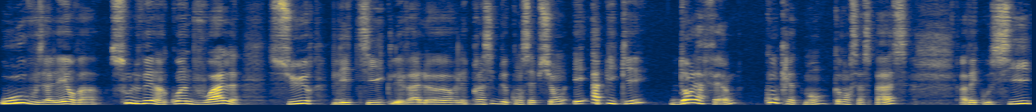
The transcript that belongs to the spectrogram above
où vous allez, on va soulever un coin de voile sur l'éthique, les valeurs, les principes de conception et appliquer dans la ferme, concrètement, comment ça se passe, avec aussi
